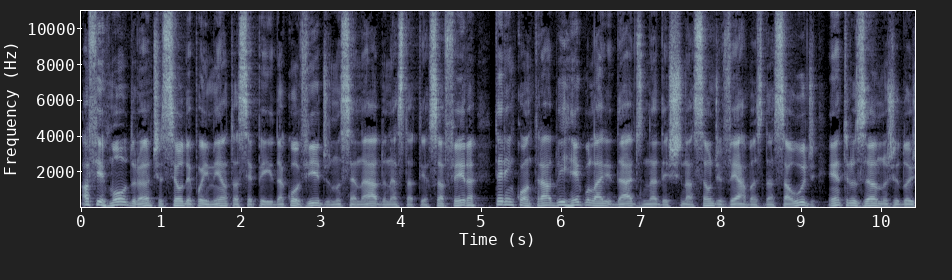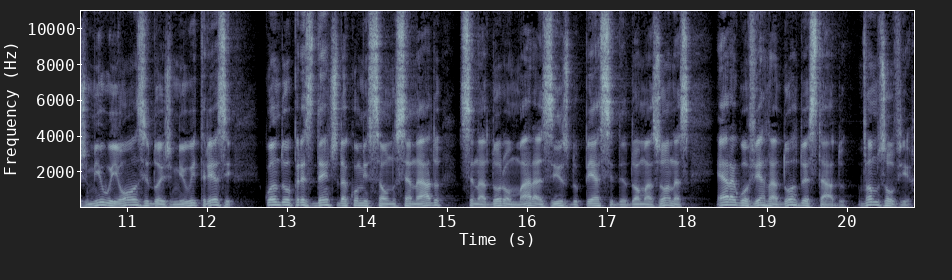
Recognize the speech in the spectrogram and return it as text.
afirmou durante seu depoimento à CPI da Covid no Senado nesta terça-feira ter encontrado irregularidades na destinação de verbas da saúde entre os anos de 2011 e 2013 quando o presidente da comissão no Senado, senador Omar Aziz, do PSD do Amazonas, era governador do estado. Vamos ouvir.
